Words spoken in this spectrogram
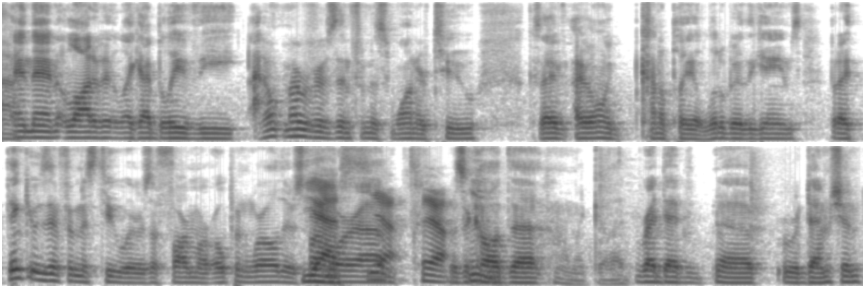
Ah. and then a lot of it like I believe the I don't remember if it was Infamous one or two because I I only kind of play a little bit of the games, but I think it was Infamous two where it was a far more open world. There's far Yes. more. Um, Yeah, yeah. Was it called? Uh, oh my god, Red Dead uh, Redemption.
